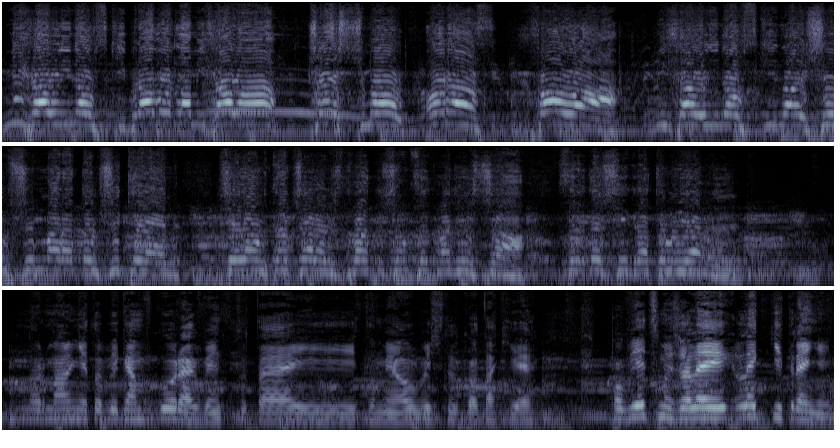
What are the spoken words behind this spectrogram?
Michał Linowski, brawo dla Michała, cześć mu oraz chwała! Michał Linowski najszybszym maratonczykiem Zielonka Challenge 2020. Serdecznie gratulujemy. Normalnie to biegam w górach, więc tutaj to miało być tylko takie powiedzmy, że le lekki trening.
